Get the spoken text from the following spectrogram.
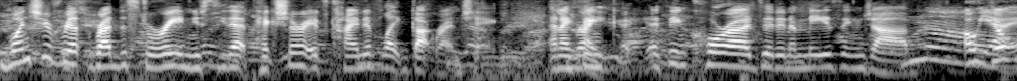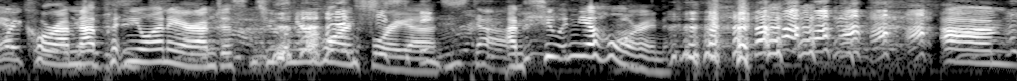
once you've re- read the story and you see that picture, it's kind of like gut wrenching. And I think I think Cora did an amazing job. Oh, yeah, don't worry, Cora. I'm not putting you on air. I'm just tooting your horn for you. I'm tooting your horn. um.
